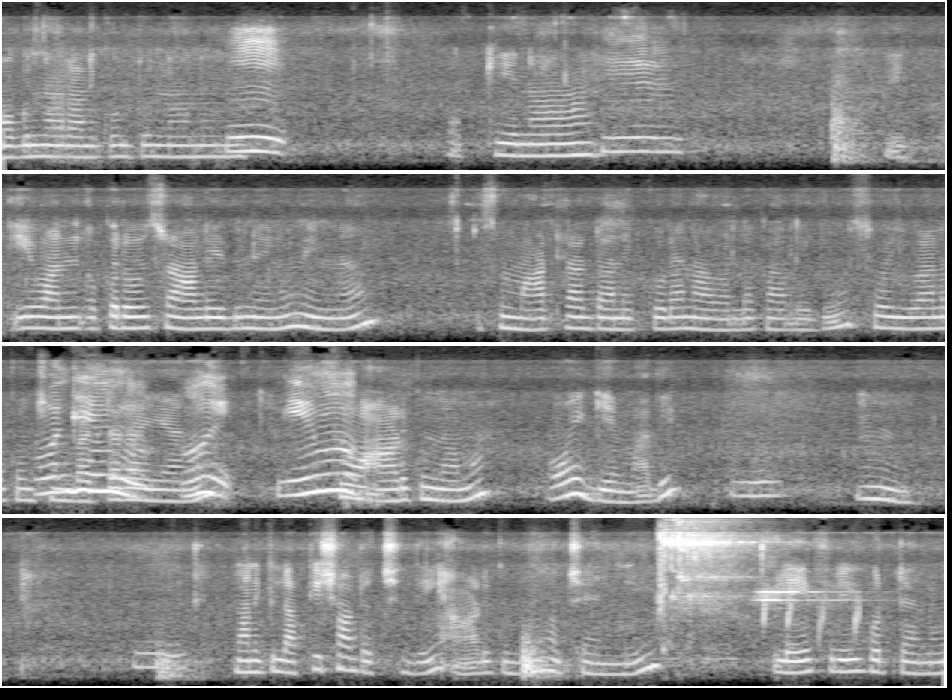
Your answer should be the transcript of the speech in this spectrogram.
బాగున్నారు అనుకుంటున్నాను ఓకేనా? ఈ వన్ ఒకరోజు రాలేదు నేను నిన్న. అసలు మాట్లాడడానికి కూడా నా వల్ల కాలేదు. సో ఇవాళ కొంచెం బెటర్ అయ్యాను. సో ఆడుకుందామా? ఓ గేమ్ అది. మనకి లక్కీ షాట్ వచ్చింది. ఆడుకుందాం వచ్చేయండి. ప్లే ఫ్రీ కొట్టాను.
